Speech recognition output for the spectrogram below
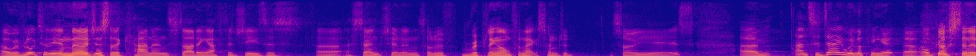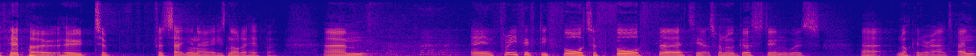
Uh, we've looked at the emergence of the canon starting after Jesus' uh, ascension and sort of rippling on for the next hundred or so years. Um, and today we're looking at uh, Augustine of Hippo, who, to, for, you know, he's not a hippo. Um, in 354 to 430, that's when Augustine was uh, knocking around. And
